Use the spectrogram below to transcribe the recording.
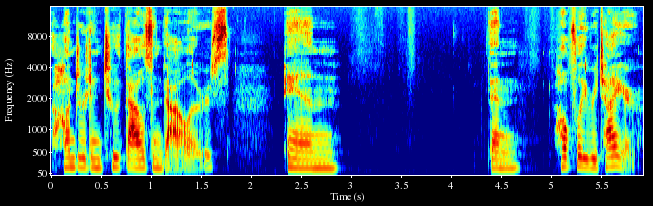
$102,000 and then hopefully retire.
